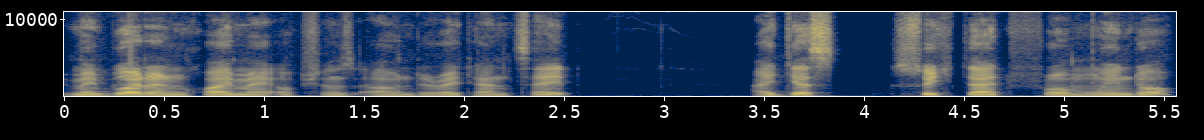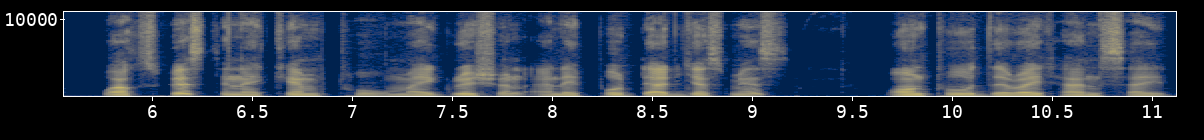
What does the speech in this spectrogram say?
you may be wondering why my options are on the right hand side. I just switched that from window workspace then i came to migration and i put the adjustments onto the right hand side.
